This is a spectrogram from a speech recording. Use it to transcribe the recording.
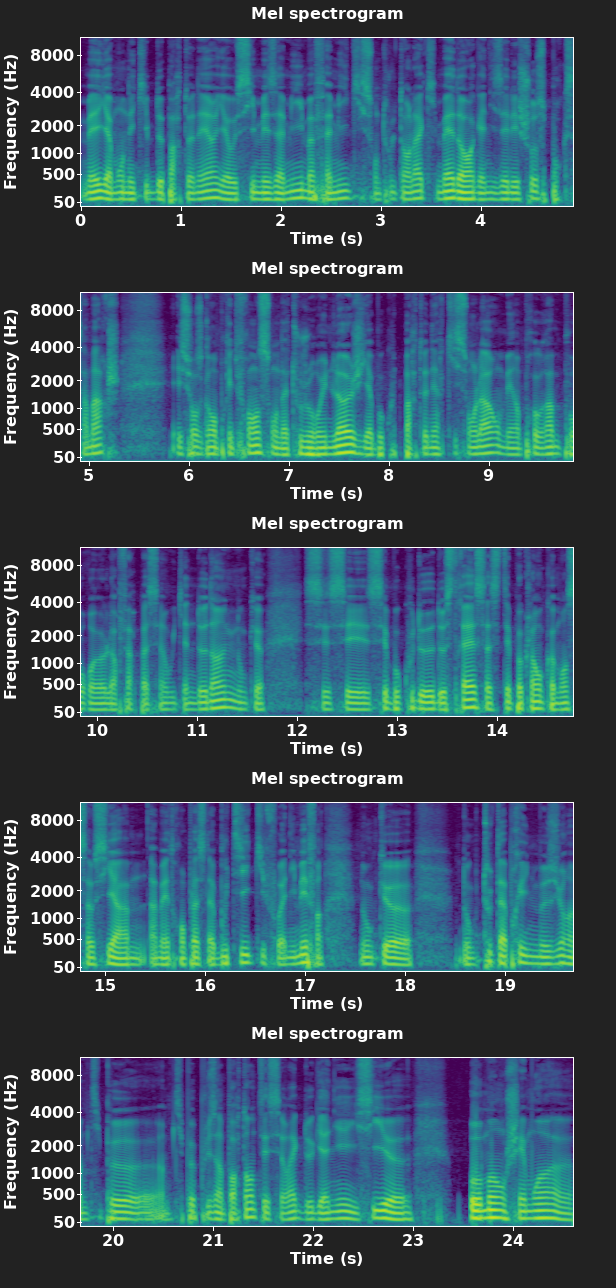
mais il y a mon équipe de partenaires, il y a aussi mes amis, ma famille qui sont tout le temps là, qui m'aident à organiser les choses pour que ça marche. Et sur ce Grand Prix de France, on a toujours une loge, il y a beaucoup de partenaires qui sont là, on met un programme pour euh, leur faire passer un week-end de dingue, donc euh, c'est beaucoup de, stress. À cette époque-là, on commence aussi à, mettre en place la boutique qu'il faut animer. Enfin, donc donc tout a pris une mesure un petit peu, un petit peu plus importante. Et c'est vrai que de gagner ici euh, au Mans, chez moi, euh,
